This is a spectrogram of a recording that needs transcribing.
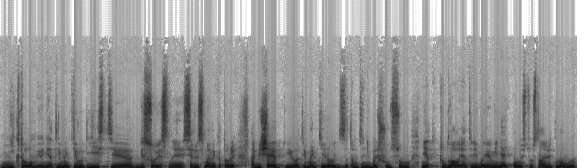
никто вам ее не отремонтирует. Есть э, бессовестные сервисмены, которые обещают ее отремонтировать за, там, за небольшую сумму. Нет, тут два варианта. Либо ее менять, полностью устанавливать новую,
